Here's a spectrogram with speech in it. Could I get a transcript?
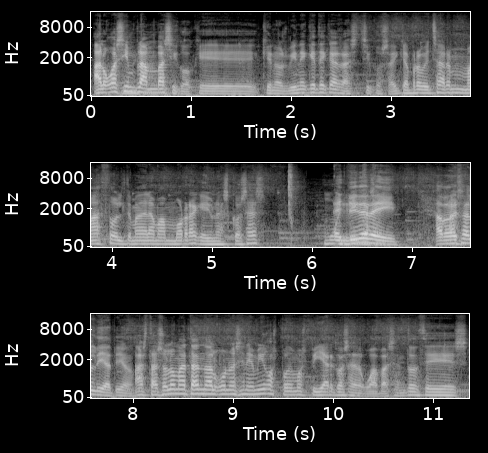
Algo así en plan básico, que, que nos viene que te cagas, chicos. Hay que aprovechar mazo el tema de la mazmorra, que hay unas cosas muy El ricas ahí. Aprovecha el día, tío. Hasta solo matando a algunos enemigos podemos pillar cosas guapas. Entonces,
